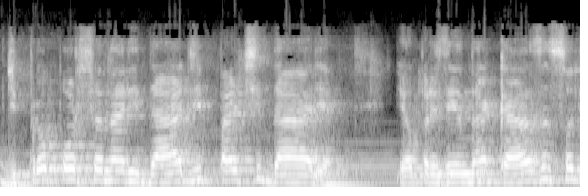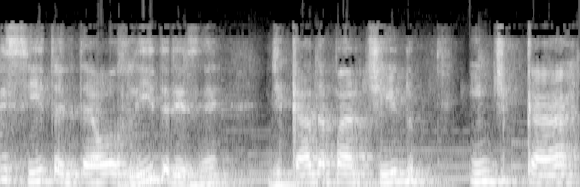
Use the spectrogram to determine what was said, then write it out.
de proporcionalidade partidária. E o presidente da casa solicita então aos líderes, né, de cada partido indicar,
